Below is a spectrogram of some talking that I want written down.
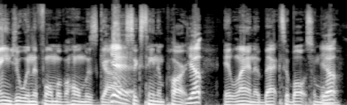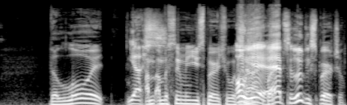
Angel in the form of a homeless guy, Yeah. 16 in Park, Yep. Atlanta, back to Baltimore. Yep. The Lord, yes I'm, I'm assuming you spiritual. oh not, yeah absolutely spiritual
